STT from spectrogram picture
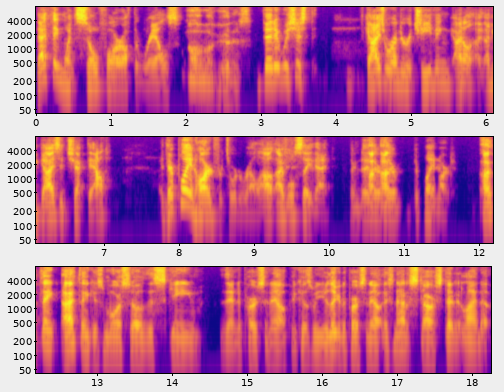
that thing went so far off the rails oh my goodness. that it was just guys were underachieving. I don't. I think guys had checked out. They're playing hard for Tortorella. I'll, I will say that they're they're they're, I- they're, they're playing hard. I think I think it's more so the scheme than the personnel because when you look at the personnel, it's not a star-studded lineup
